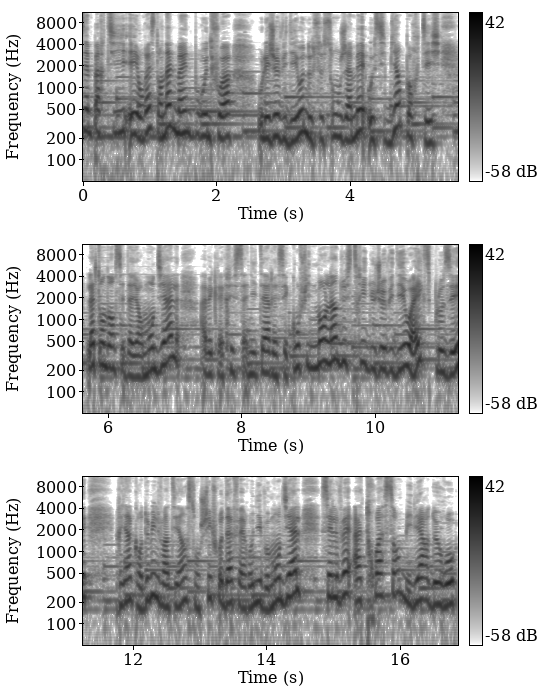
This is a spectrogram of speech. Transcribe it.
Deuxième partie, et on reste en Allemagne pour une fois, où les jeux vidéo ne se sont jamais aussi bien portés. La tendance est d'ailleurs mondiale, avec la crise sanitaire et ses confinements, l'industrie du jeu vidéo a explosé. Rien qu'en 2021, son chiffre d'affaires au niveau mondial s'élevait à 300 milliards d'euros,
